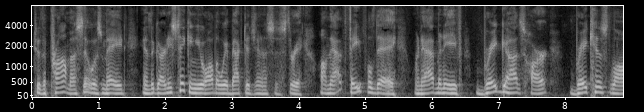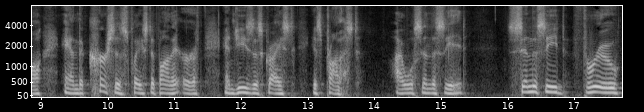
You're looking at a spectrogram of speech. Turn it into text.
to the promise that was made in the garden. He's taking you all the way back to Genesis 3 on that fateful day when Adam and Eve break God's heart, break his law, and the curses placed upon the earth, and Jesus Christ is promised. I will send the seed. Send the seed through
